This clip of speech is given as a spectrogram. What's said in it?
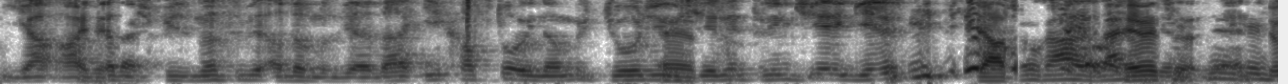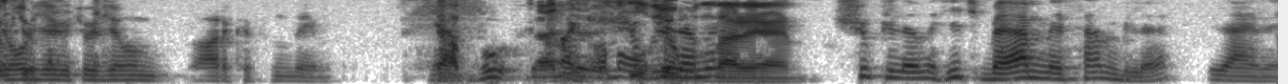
Ya arkadaş biz nasıl bir adamız ya? Daha ilk hafta oynanmış Georgievic Evet. yerine Trinchieri gelir miydi? Ya, Yok abi ben Evet, kesinlikle evet. Yok, yok. Hocamın arkasındayım. Ya, Ya, bu bence bak, ama oluyor planı, bunlar yani. Şu planı hiç beğenmesem bile yani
